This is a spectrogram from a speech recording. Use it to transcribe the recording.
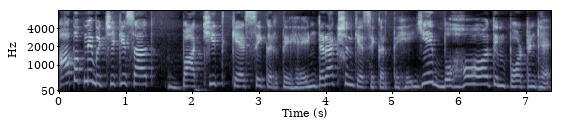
आप अपने बच्चे के साथ बातचीत कैसे करते हैं? इंटरेक्शन कैसे करते हैं? ये बहुत इंपॉर्टेंट है,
